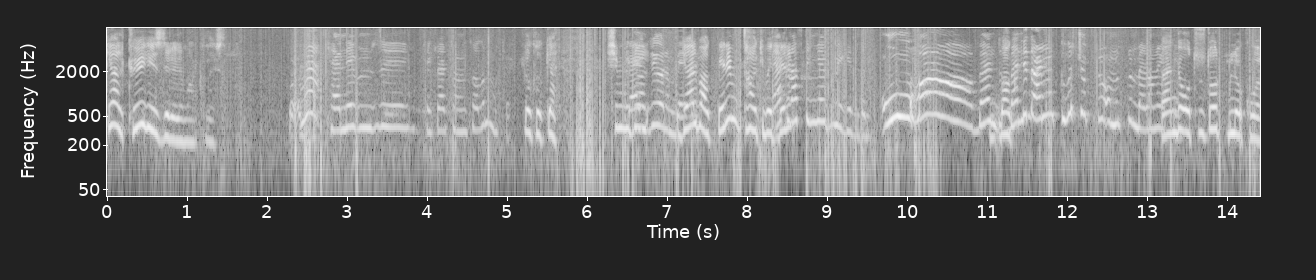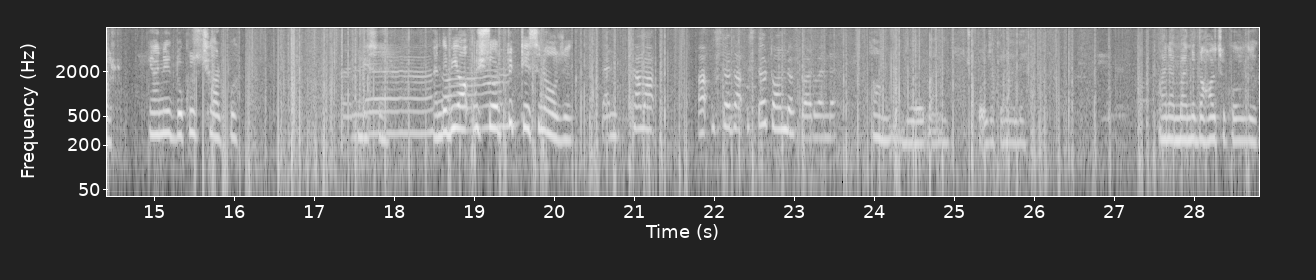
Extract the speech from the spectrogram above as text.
Gel köyü gezdirelim arkadaşlar. Ama kendi evimizi tekrar tanıtalım mı ki? Yok yok gel. Şimdi Ben gel. gidiyorum be. Gel bak benim takip et. Ben Benim, crafting evine girdim. Oha! Ben Bak. bende diamond kılıç yoktu. Unuttum ben onu. bende 34 blok var. Yani 9 çarpı. Bende, Neyse. Bende bir 64'lük kesin olacak. Ben tamam. 64 64 14 var bende. Tamam bu daha çok olacak herhalde. Aynen bende daha çok olacak.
